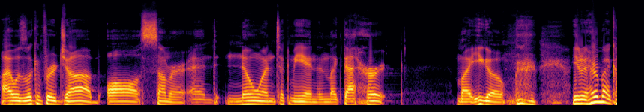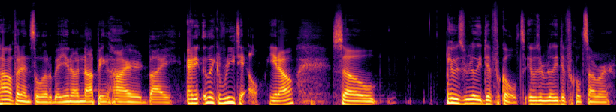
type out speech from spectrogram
I was looking for a job all summer and no one took me in and like that hurt my ego. you know, it hurt my confidence a little bit, you know, not being hired by any like retail, you know? So it was really difficult. It was a really difficult summer,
